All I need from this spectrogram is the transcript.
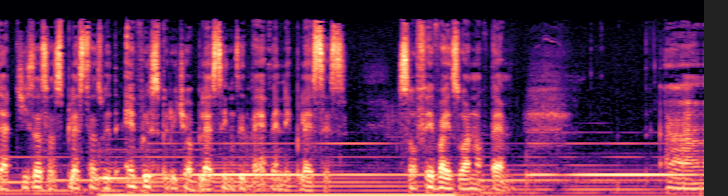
that Jesus has blessed us with every spiritual blessings in the heavenly places. So favor is one of them. Uh,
